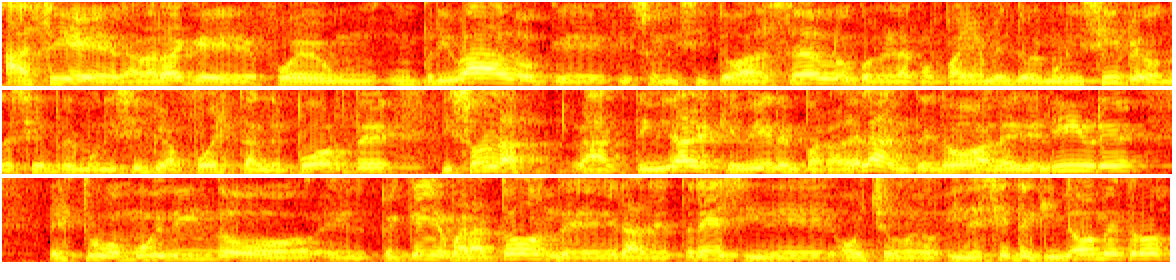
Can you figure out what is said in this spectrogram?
Así es, la verdad que fue un, privado que, solicitó hacerlo con el acompañamiento del municipio, donde siempre el municipio apuesta al deporte y son las, actividades que vienen para adelante, ¿no? Al aire libre. Estuvo muy lindo el pequeño maratón, de, era de 3 y de 8 y de 7 kilómetros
